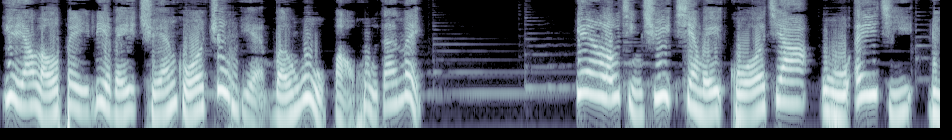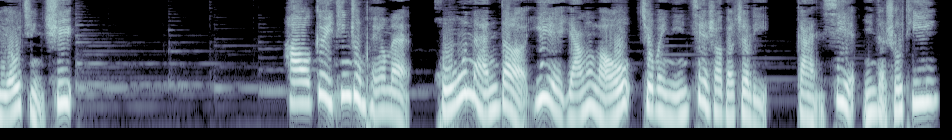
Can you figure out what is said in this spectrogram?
岳阳楼被列为全国重点文物保护单位，岳阳楼景区现为国家五 A 级旅游景区。好，各位听众朋友们。湖南的岳阳楼就为您介绍到这里，感谢您的收听。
